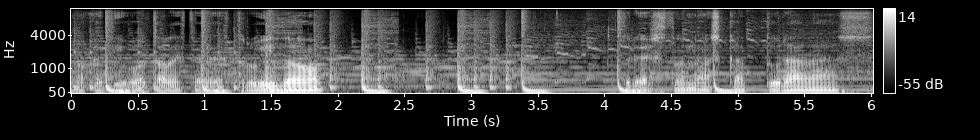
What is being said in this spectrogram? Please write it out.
Un objetivo terrestre destruido. Tres zonas capturadas.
